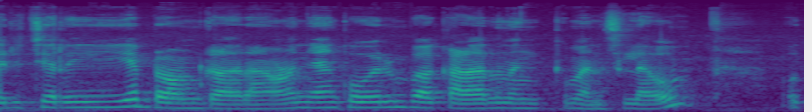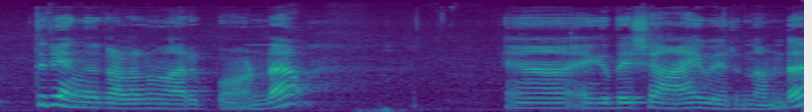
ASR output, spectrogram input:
ഒരു ചെറിയ ബ്രൗൺ കളറാണ് ഞാൻ കോരുമ്പോൾ ആ കളർ നിങ്ങൾക്ക് മനസ്സിലാവും. ഒത്തിരി അങ്ങ് കളർ മാറിപ്പോകണ്ട ഏകദേശം ആയി വരുന്നുണ്ട്.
